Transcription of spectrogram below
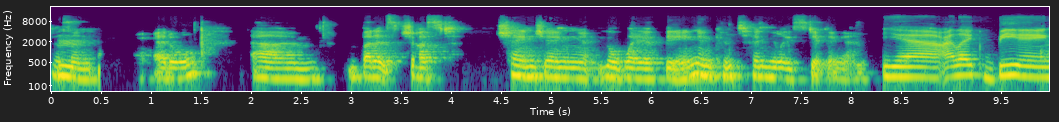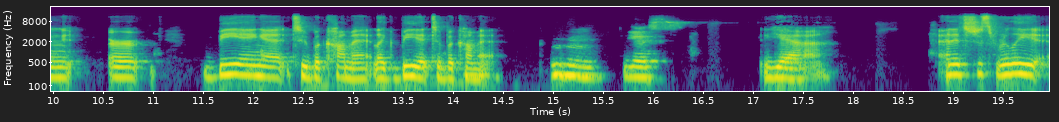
doesn't mm. at all. Um, but it's just changing your way of being and continually stepping in. Yeah, I like being or being it to become it, like be it to become it. Mm-hmm. Yes. Yeah. And it's just really,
